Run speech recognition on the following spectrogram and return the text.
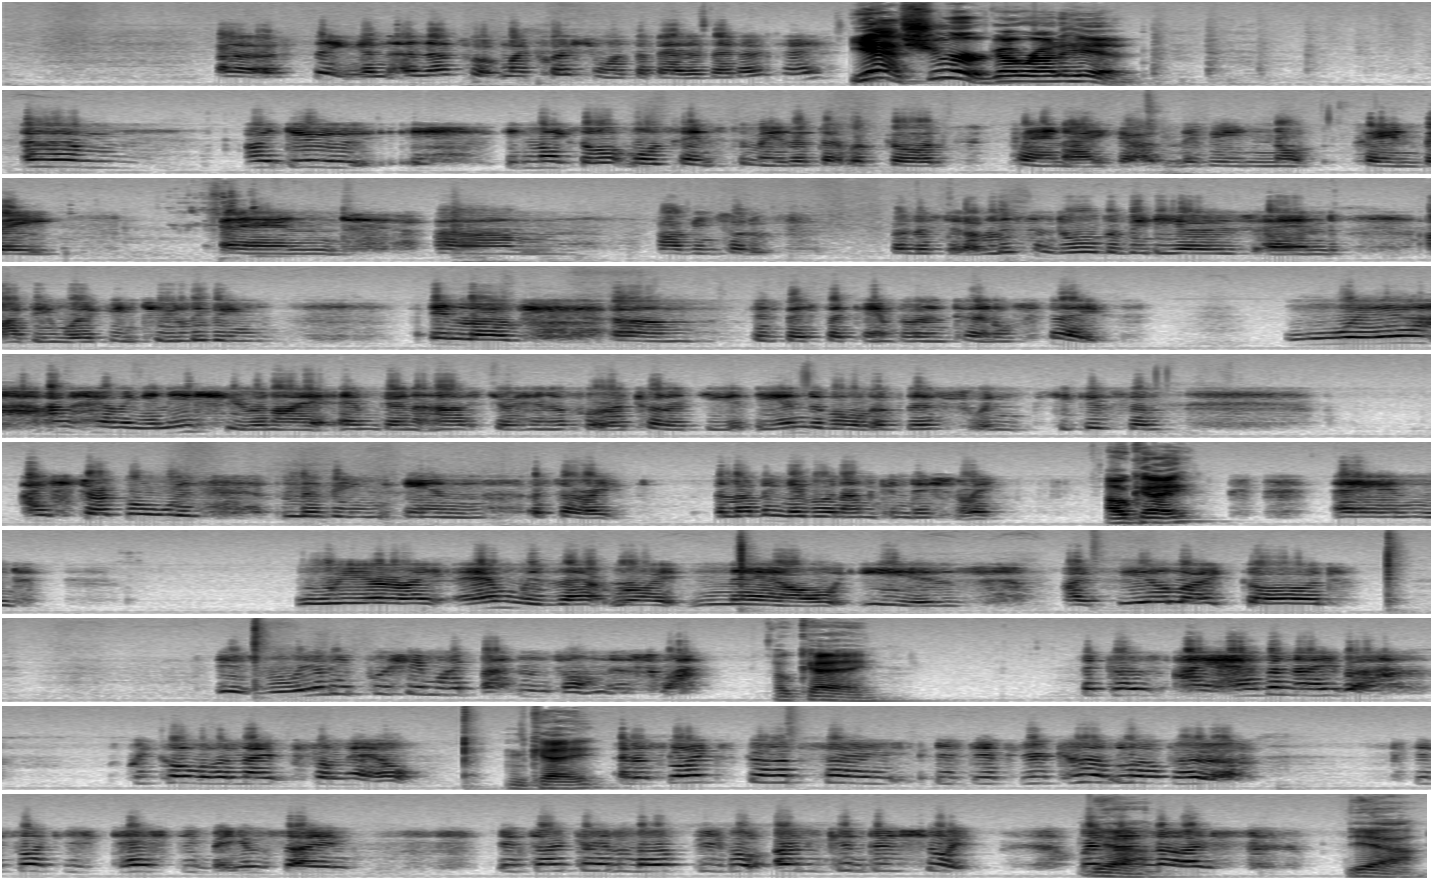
uh, thing, and, and that's what my question was about. Is that okay? Yeah, sure. Go right ahead. Um, I do. it makes a lot more sense to me that that was God's plan A, garden living, not plan B. And um, I've been sort of, as I said, I've listened to all the videos and I've been working to living in love um, as best I can from an internal state. Where I'm having an issue, and I am going to ask Johanna for a trilogy at the end of all of this when she gives them. I struggle with living in, uh, sorry, loving everyone unconditionally. Okay. And where I am with that right now is I feel like God is really pushing my buttons on this one Okay. because I have a neighbor. We call her a neighbor from hell. Okay. And it's like God saying, if, if you can't love her, it's like He's testing me and saying, it's okay to love people unconditionally when Yeah. they're nice. Yeah.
